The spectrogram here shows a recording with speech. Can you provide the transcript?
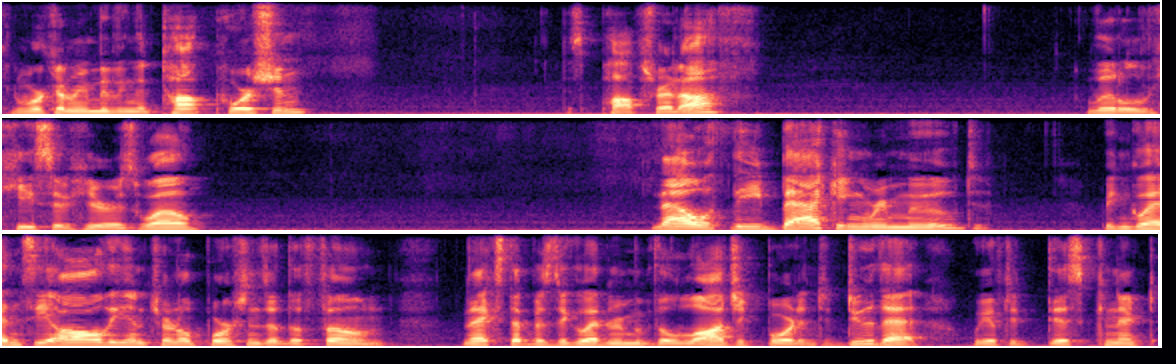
Can work on removing the top portion. This pops right off. Little adhesive here as well. Now with the backing removed, we can go ahead and see all the internal portions of the phone. The Next step is to go ahead and remove the logic board, and to do that, we have to disconnect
